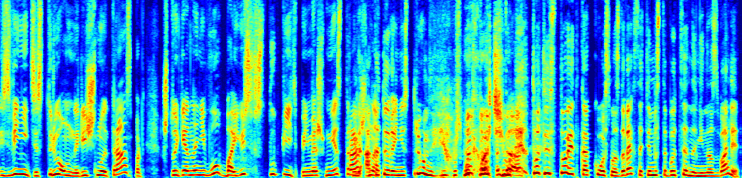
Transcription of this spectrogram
извините, стрёмный речной транспорт, что я на него боюсь вступить, понимаешь, мне страшно. А который не стрёмный, я уж подхвачу. Тот и стоит как космос. Давай, кстати, мы с тобой цены не назвали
